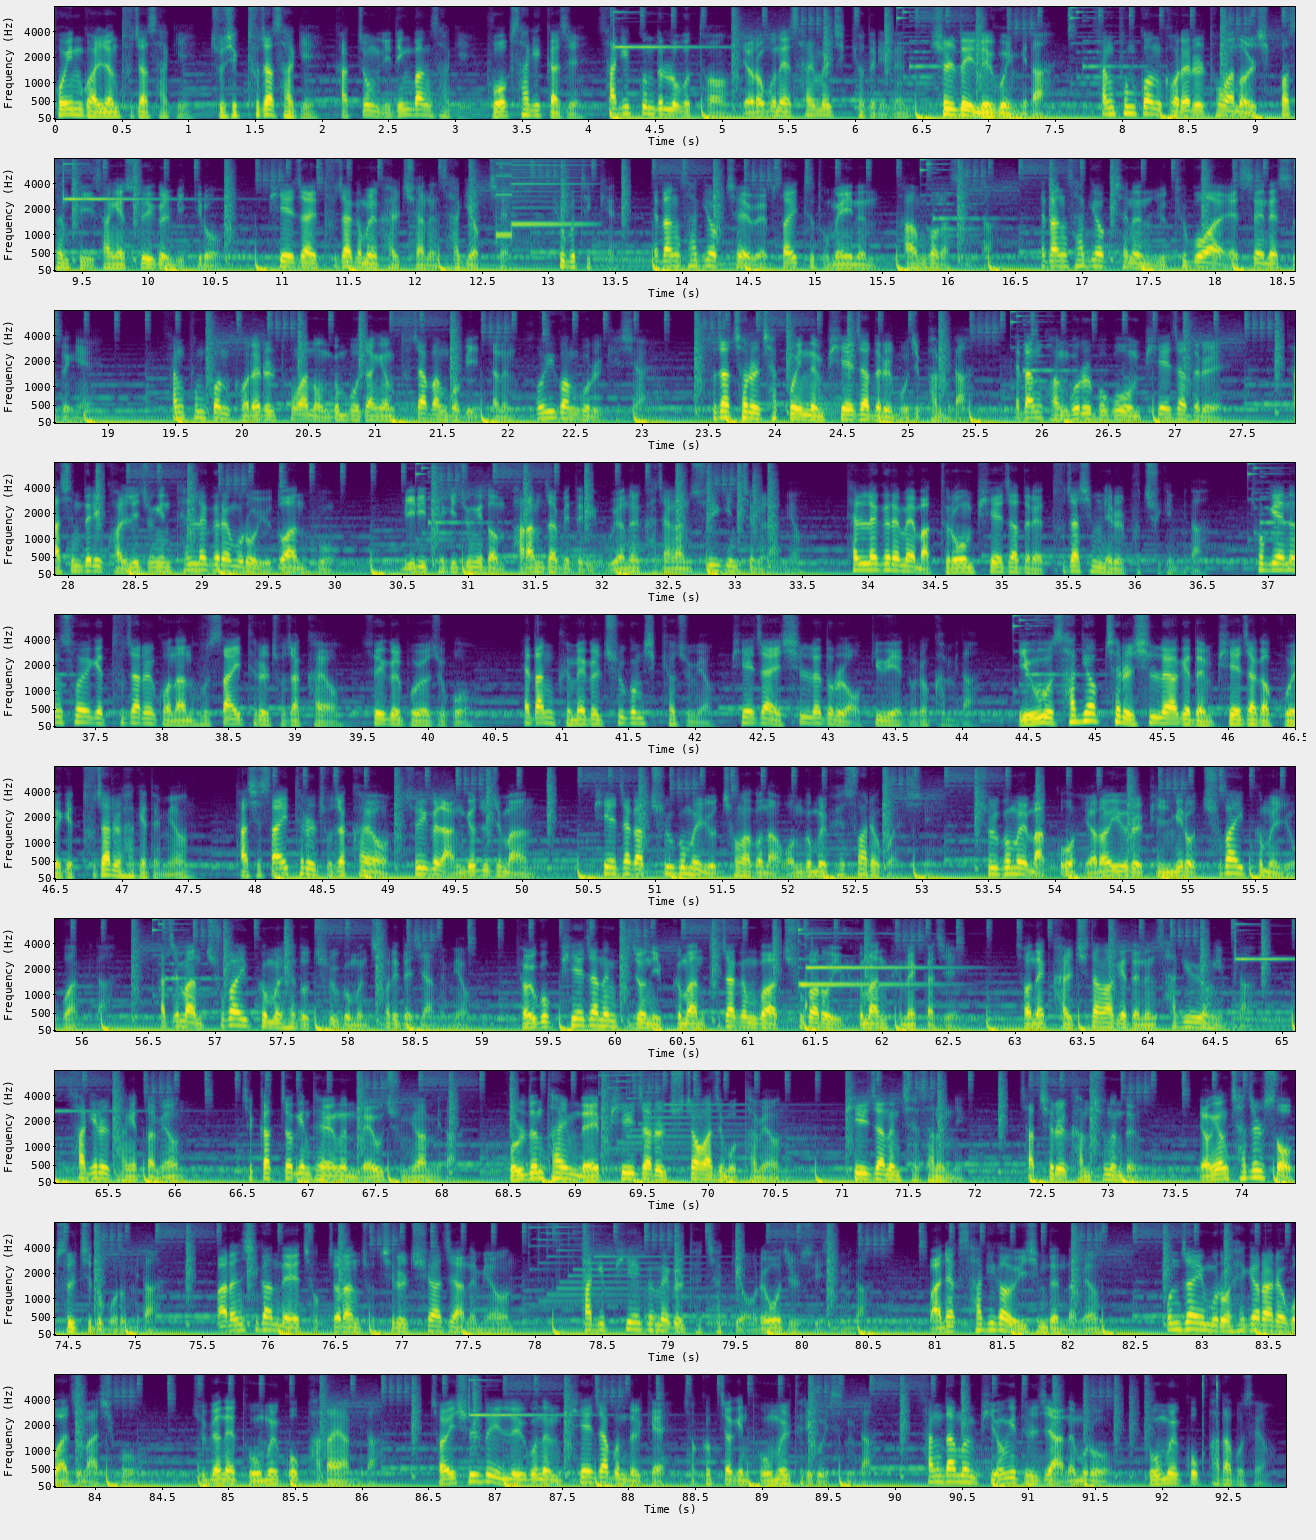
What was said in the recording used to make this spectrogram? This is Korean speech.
코인 관련 투자 사기, 주식 투자 사기, 각종 리딩방 사기, 부업 사기까지 사기꾼들로부터 여러분의 삶을 지켜드리는 쉴드 119입니다. 상품권 거래를 통한 월 10% 이상의 수익을 미끼로 피해자의 투자금을 갈취하는 사기업체 큐브티켓. 해당 사기업체의 웹사이트 도메인은 다음과 같습니다. 해당 사기업체는 유튜브와 SNS 등의 상품권 거래를 통한 원금 보장형 투자 방법이 있다는 허위 광고를 게시하여 투자처를 찾고 있는 피해자들을 모집합니다. 해당 광고를 보고 온 피해자들을 자신들이 관리 중인 텔레그램으로 유도한 후 미리 대기 중이던 바람잡이들이 우연을 가장한 수익 인증을 하며 텔레그램에 막 들어온 피해자들의 투자 심리를 부추깁니다. 초기에는 소액의 투자를 권한 후 사이트를 조작하여 수익을 보여주고 해당 금액을 출금시켜주며 피해자의 신뢰도를 얻기 위해 노력합니다. 이후 사기업체를 신뢰하게 된 피해자가 고액의 투자를 하게 되면 다시 사이트를 조작하여 수익을 안겨주지만 피해자가 출금을 요청하거나 원금을 회수하려고 할 시 출금을 막고 여러 이유를 빌미로 추가 입금을 요구합니다. 하지만 추가 입금을 해도 출금은 처리되지 않으며 결국 피해자는 기존 입금한 투자금과 추가로 입금한 금액까지 전액 갈취당하게 되는 사기 유형입니다. 사기를 당했다면 즉각적인 대응은 매우 중요합니다. 골든타임 내에 피해자를 추정하지 못하면 피해자는 재산 은닉, 자취를 감추는 등 영영 찾을 수 없을지도 모릅니다. 빠른 시간 내에 적절한 조치를 취하지 않으면 사기 피해 금액을 되찾기 어려워질 수 있습니다. 만약 사기가 의심된다면 혼자 힘으로 해결하려고 하지 마시고 주변의 도움을 꼭 받아야 합니다. 저희 쉴드 119는 피해자분들께 적극적인 도움을 드리고 있습니다. 상담은 비용이 들지 않으므로 도움을 꼭 받아보세요.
